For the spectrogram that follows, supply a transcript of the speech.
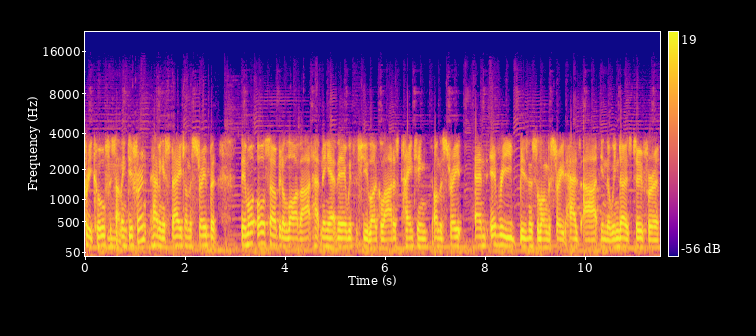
pretty cool for something different, having a stage on the street. But there's also a bit of live art happening out there with a few local artists painting on the street, and every business along the street has art in the windows too for a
